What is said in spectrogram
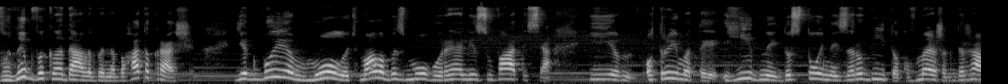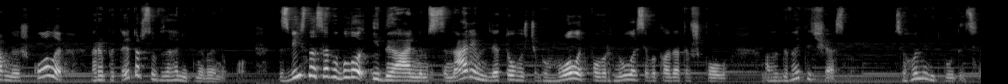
вони б викладали би набагато краще. Якби молодь мала би змогу реалізуватися і отримати гідний достойний заробіток в межах державної школи, репетиторство взагалі б не виникло. Звісно, це би було ідеальним сценарієм для того, щоб молодь повернулася викладати в школу. Але давайте чесно, цього не відбудеться.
